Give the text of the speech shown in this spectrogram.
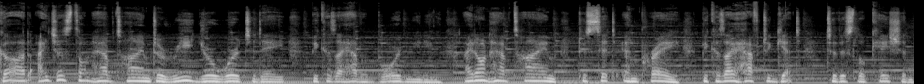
God, I just don't have time to read your word today because I have a board meeting. I don't have time to sit and pray because I have to get to this location.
